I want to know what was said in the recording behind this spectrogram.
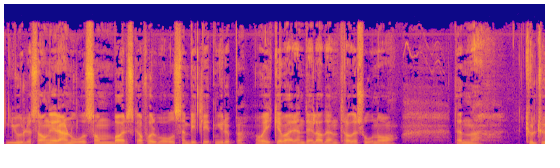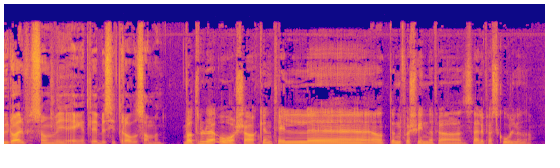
julesanger er noe som bare skal forbeholdes en bitte liten gruppe, og ikke være en del av den tradisjonen og den kulturarv som vi egentlig besitter alle sammen. Hva tror du er årsaken til eh, at den forsvinner, fra, særlig fra skolene? da?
